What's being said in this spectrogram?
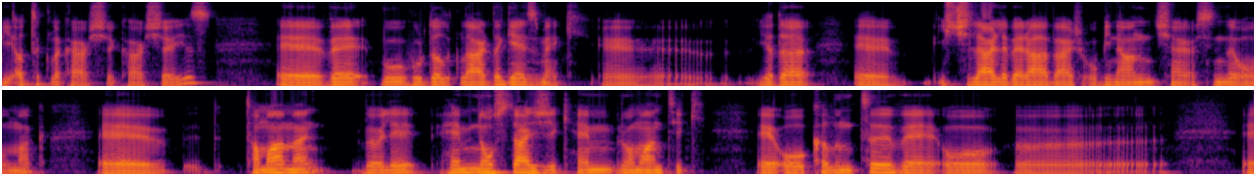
bir atıkla karşı karşıyayız. E, ve bu hurdalıklarda gezmek e, ya da e, işçilerle beraber o binanın içerisinde olmak e, tamamen böyle hem nostaljik hem romantik e, o kalıntı ve o e, e,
